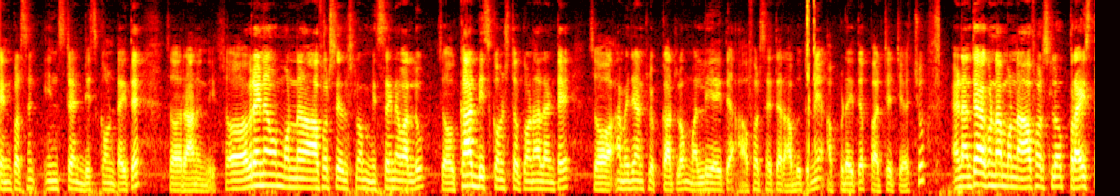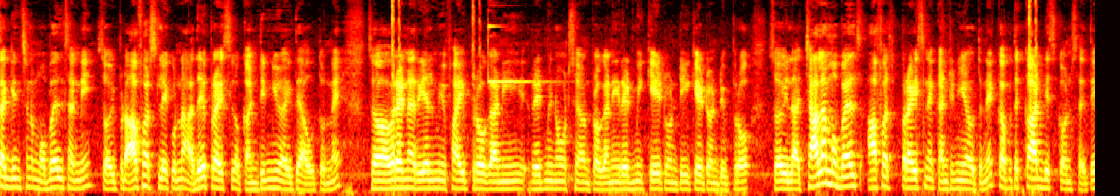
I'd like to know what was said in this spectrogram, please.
టెన్ పర్సెంట్ ఇన్స్టెంట్ డిస్కౌంట్ అయితే సో రానుంది. సో ఎవరైనా మొన్న ఆఫర్ సేల్స్లో మిస్ అయిన వాళ్ళు సో కార్డ్ డిస్కౌంట్స్తో కొనాలంటే సో అమెజాన్ ఫ్లిప్కార్ట్లో మళ్ళీ అయితే ఆఫర్స్ అయితే రాబోతున్నాయి. అప్పుడైతే పర్చేజ్ చేయొచ్చు. అండ్ అంతేకాకుండా మొన్న ఆఫర్స్లో ప్రైస్ తగ్గించిన మొబైల్స్ అన్ని సో ఇప్పుడు ఆఫర్స్ లేకుండా అదే ప్రైస్లో కంటిన్యూ అయితే అవుతున్నాయి. సో ఎవరైనా రియల్మీ ఫైవ్ ప్రో కానీ రెడ్మీ నోట్ సెవెన్ ప్రో కానీ Redmi K twenty K twenty pro so ఇలా చాలా మొబైల్స్ ఆఫర్స్ ప్రైస్నే కంటిన్యూ అవుతున్నాయి. కాకపోతే కార్డ్ డిస్కౌంట్స్ అయితే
